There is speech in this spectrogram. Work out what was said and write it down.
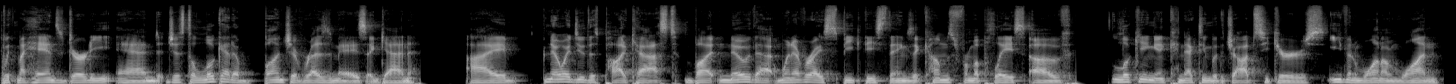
with my hands dirty and just to look at a bunch of resumes again. I know I do this podcast, but know that whenever I speak these things, it comes from a place of looking and connecting with job seekers, even one on one.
